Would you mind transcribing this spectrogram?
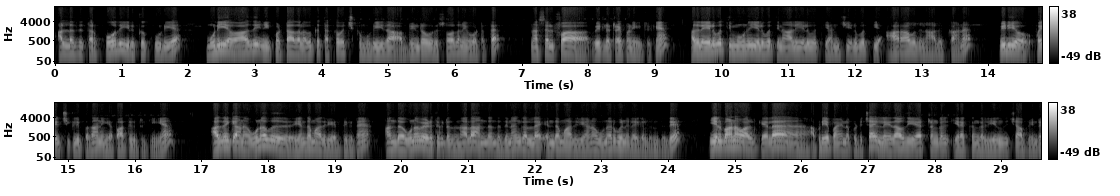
அல்லது தற்போது இருக்கக்கூடிய முடியவாது நீ கொட்டாத அளவுக்கு தக்க வச்சுக்க முடியுதா? அப்படின்ற ஒரு சோதனை ஓட்டத்தை நான் செல்ஃபாக வீட்டில் ட்ரை பண்ணிக்கிட்டு இருக்கேன். அதில் எழுபத்தி மூணு எழுபத்தி நாலு எழுபத்தி அஞ்சு எழுபத்தி ஆறாவது நாளுக்கான வீடியோ பயிற்சி கிளிப்பை தான் நீங்கள் பார்த்துக்கிட்டு இருக்கீங்க. அதுக்கான உணவு எந்த மாதிரி எடுத்துக்கிட்டேன்? அந்த உணவை எடுத்துக்கிட்டதுனால அந்தந்த தினங்களில் எந்த மாதிரியான உணர்வு நிலைகள் இருந்தது? இயல்பான வாழ்க்கையில் அப்படியே பயணப்பட்டுச்சா? இல்லை ஏதாவது ஏற்றங்கள் இறக்கங்கள் இருந்துச்சா? அப்படின்ற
